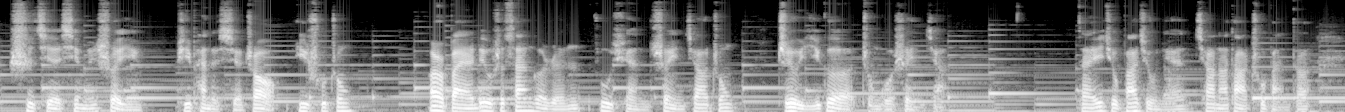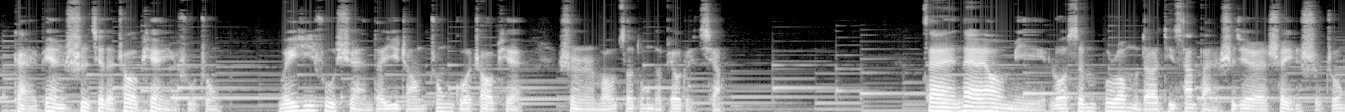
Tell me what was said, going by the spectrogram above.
《世界新闻摄影批判的写照》一书中，二百六十三个人入选摄影家中，只有一个中国摄影家。在一九八九年加拿大出版的《改变世界的照片》一书中，唯一入选的一张中国照片是毛泽东的标准像。在奈奥米·罗森布罗姆的第三版世界摄影史中，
